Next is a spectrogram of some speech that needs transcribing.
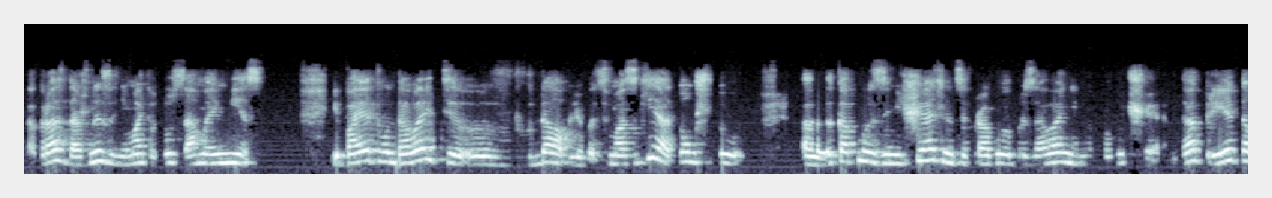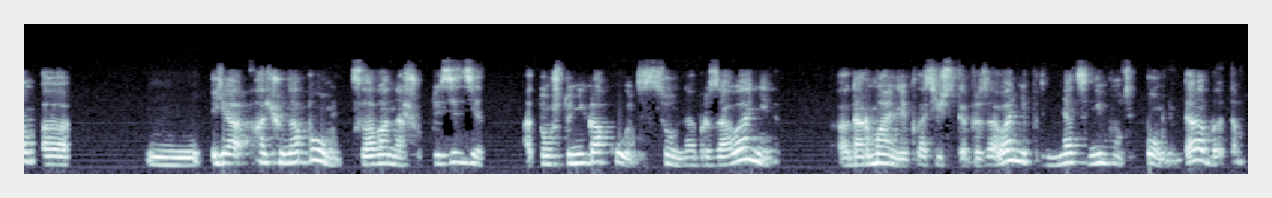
как раз должны занимать вот то самое место. И поэтому давайте э, вдавливать мозги о том, что э, какое замечательное цифровое образование мы получаем. Да? При этом я хочу напомнить слова нашего президента о том, что никакое дистанционное образование нормальное классическое образование применяться не будет. Помним да, об этом.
